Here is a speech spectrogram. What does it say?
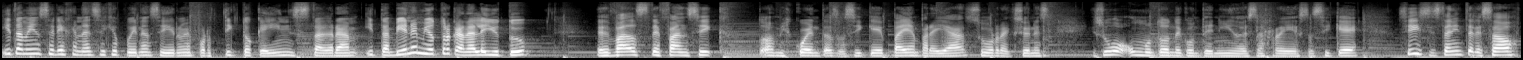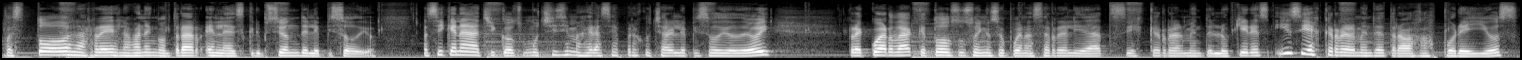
Y también sería genial si es que pudieran seguirme por TikTok e Instagram. Y también en mi otro canal de YouTube Val Stefancic, todas mis cuentas, así que vayan para allá, subo reacciones y subo un montón de contenido de esas redes. Así que sí, si están interesados, pues todas las redes las van a encontrar en la descripción del episodio. Así que nada, chicos, muchísimas gracias por escuchar el episodio de hoy. Recuerda que todos tus sueños se pueden hacer realidad si es que realmente lo quieres y si es que realmente trabajas por ellos.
